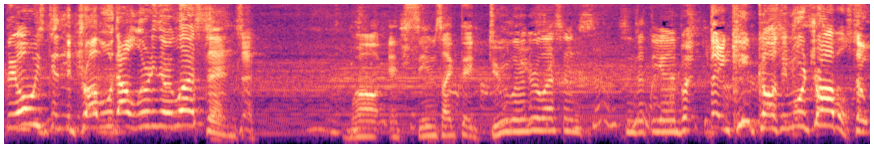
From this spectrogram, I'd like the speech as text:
They always get into trouble without learning their lessons. Well, it seems like they do learn their lessons since at the end, but they keep causing more trouble. So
